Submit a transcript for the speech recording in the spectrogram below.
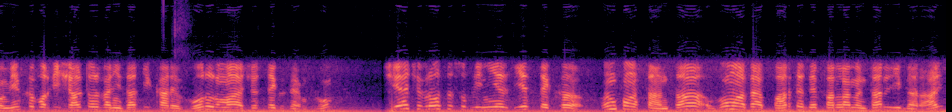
convins că vor fi și alte organizații care vor urma acest exemplu. Ceea ce vreau să subliniez este că în Constanța vom avea parte de parlamentari liberali,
